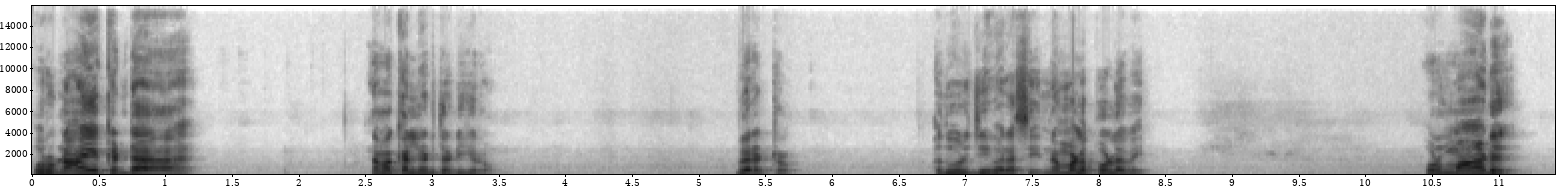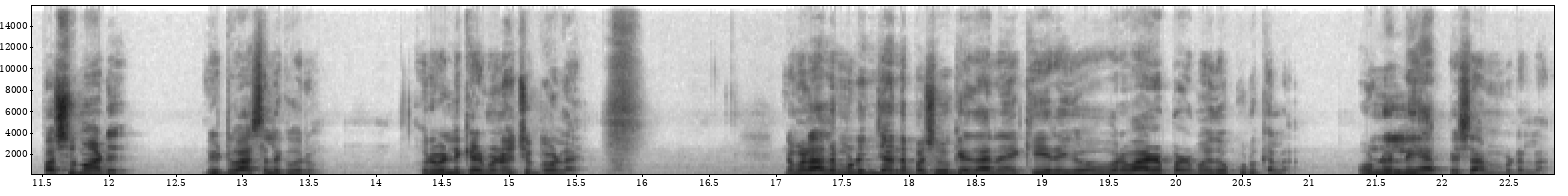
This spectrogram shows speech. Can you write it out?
ஒரு நாயை கண்டா நம்ம கல்லெடுத்து அடிக்கிறோம் விரட்டுறோம். அது ஒரு ஜீவராசி நம்மளை போலவே. ஒரு மாடு பசு மாடு வீட்டு வாசலுக்கு வரும். ஒரு வெள்ளிக்கிழமைன்னு வச்சுக்கோல நம்மளால் முடிஞ்ச அந்த பசுவுக்கு ஏதான கீரையோ ஒரு வாழைப்பழமோ ஏதோ கொடுக்கலாம். ஒன்றும் இல்லையா? பேசாமல் விடலாம்.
